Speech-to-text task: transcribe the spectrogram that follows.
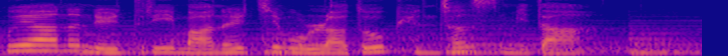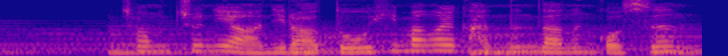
후회하는 일들이 많을지 몰라도 괜찮습니다. 청춘이 아니라도 희망을 갖는다는 것은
